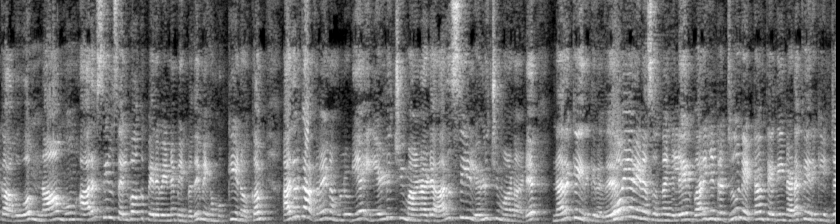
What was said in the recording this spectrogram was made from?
இனத்திற்காகவும் நாமும் அரசியல் செல்வாக்கு பெற வேண்டும் என்பது மிக முக்கிய நோக்கம். அதற்காகவே நம்மளுடைய எழுச்சி மாநாடு அரசியல் எழுச்சி மாநாடு நடக்க இருக்கிறது. ஓயர் இன சொந்தங்களே வருகின்ற ஜூன் எட்டாம் தேதி நடக்க இருக்கின்ற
